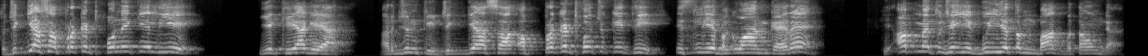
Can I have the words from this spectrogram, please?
तो जिज्ञासा प्रकट होने के लिए ये किया गया। अर्जुन की जिज्ञासा अब प्रकट हो चुकी थी, इसलिए भगवान कह रहे कि अब मैं तुझे ये गुह्यतम बात बताऊँगा।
